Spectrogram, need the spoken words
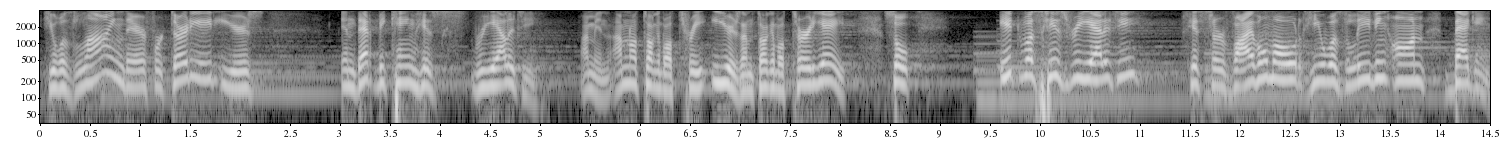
He was lying there for 38 years, and that became his reality. I mean, I'm not talking about three years, I'm talking about 38. So it was his reality, his survival mode. He was living on begging.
